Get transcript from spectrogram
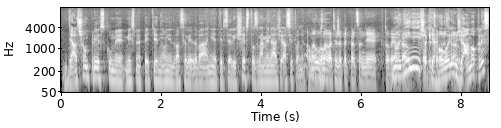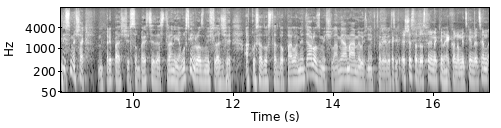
v ďalšom prieskume my sme 5,1, oni 2,2 a nie 3,6, to znamená, že asi to nepomohlo. Ale uznávate, že 5% nie je, kto vie, No nie, nie, však ja hovorím, že áno, klesli sme však. Prepačte, som predseda strany, ja musím rozmýšľať, že ako sa dostať do parlamentu a rozmýšľam. Ja máme už niektoré veci. Tak ešte sa dostaneme k tým ekonomickým veciam.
